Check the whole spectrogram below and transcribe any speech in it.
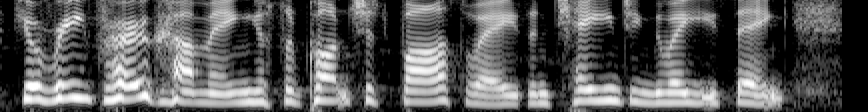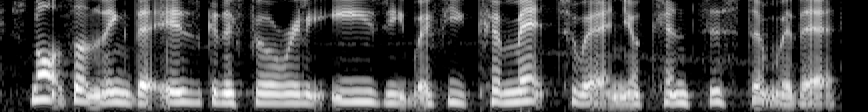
If you're reprogramming your subconscious pathways and changing the way you think, it's not something that is going to feel really easy. But if you commit to it and you're consistent with it,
